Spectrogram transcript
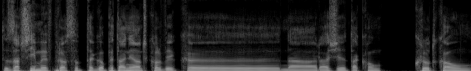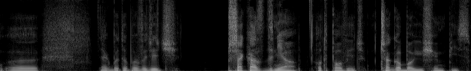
To zacznijmy wprost od tego pytania, aczkolwiek e, na razie taką krótką, e, jakby to powiedzieć, przekaz dnia, odpowiedź. Czego boi się PiS?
